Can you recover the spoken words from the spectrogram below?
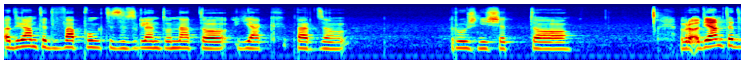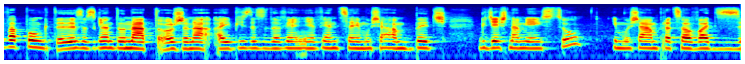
odjęłam te dwa punkty ze względu na to, jak bardzo różni się to. Dobra, odjęłam te dwa punkty ze względu na to, że na IB zdecydowanie więcej musiałam być gdzieś na miejscu i musiałam pracować z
